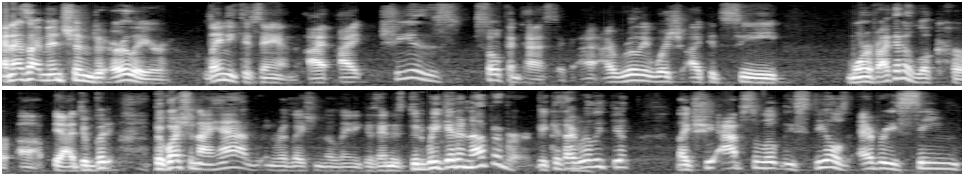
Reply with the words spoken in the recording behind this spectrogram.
And as I mentioned earlier, Lainie Kazan, I, I she is so fantastic. I, I, really wish I could see more of her. I got to look her up. Yeah, I do. But the question I have in relation to Lainie Kazan is, did we get enough of her? Because I mm-hmm. really feel like she absolutely steals every scene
